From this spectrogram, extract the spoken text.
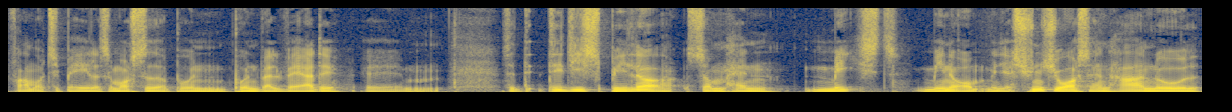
frem og tilbage, eller som også sidder på en, på en Valverde. Øhm, så det, det er de spillere, som han mest minder om. Men jeg synes jo også, at han har noget,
